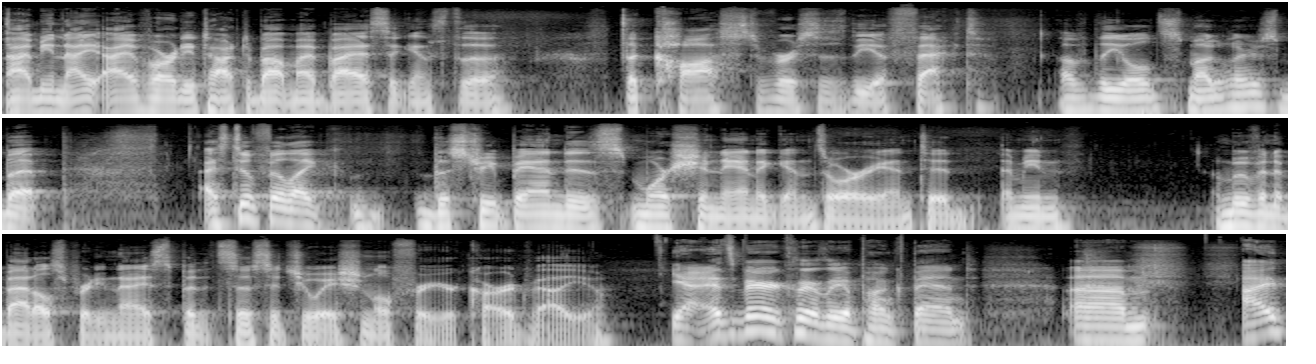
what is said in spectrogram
I mean, I, I've already talked about my bias against the the cost versus the effect of the old smugglers, but I still feel like the Street Band is more shenanigans oriented. I mean, a move into battle is pretty nice, but it's so situational for your card value. Yeah, it's very clearly a punk band. Um, I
